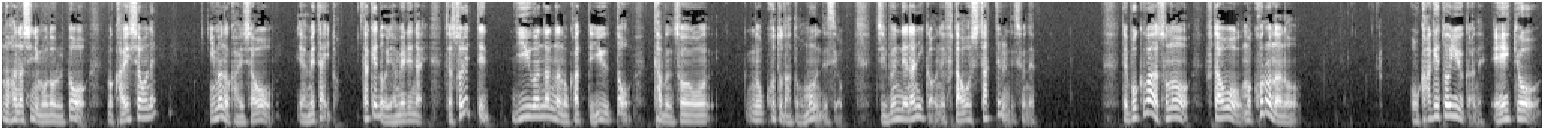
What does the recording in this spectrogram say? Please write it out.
の話に戻ると、まあ、会社をね、今の会社を辞めたいと。だけど辞めれない。じゃあそれって理由は何なのかっていうと、多分そのことだと思うんですよ。自分で何かをね、蓋をしちゃってるんですよね。で、僕はその蓋を、まあ、コロナのおかげというかね、影響、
